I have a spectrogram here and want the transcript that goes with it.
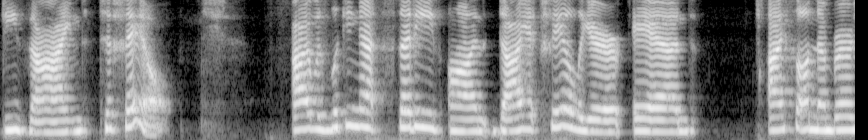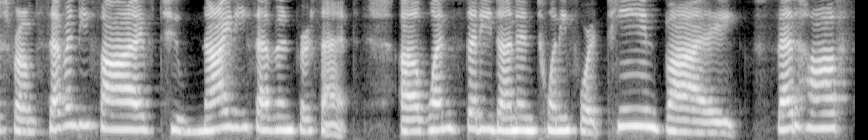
designed to fail. I was looking at studies on diet failure and I saw numbers from 75 to 97%. Uh, one study done in 2014 by Fedhoff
